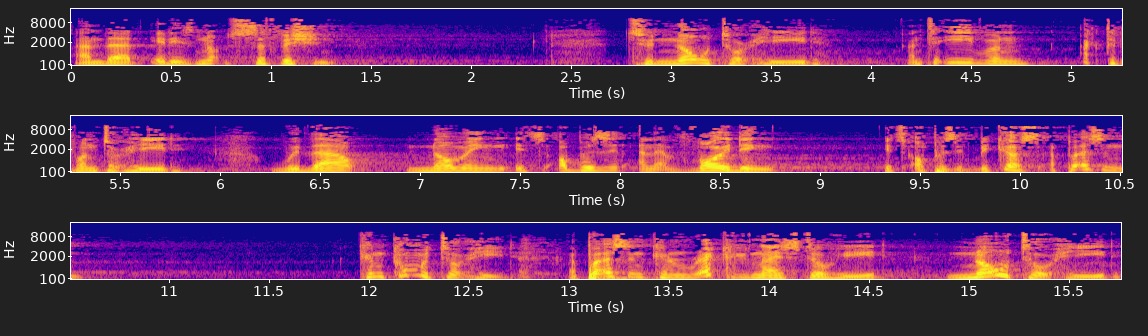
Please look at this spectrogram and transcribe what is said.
and that it is not sufficient to know Tawheed and to even act upon Tawheed without knowing its opposite and avoiding its opposite. Because a person can come with Tawheed. A person can recognize Tawheed, know Tawheed,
